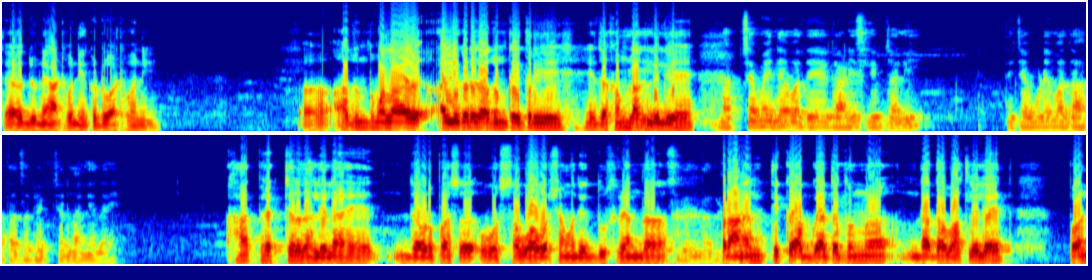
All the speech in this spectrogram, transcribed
त्या जुन्या आठवणी कटू आठवणी अजून तुम्हाला अलीकडेच अजून काहीतरी हे जखम लागलेली आहे? मागच्या महिन्यामध्ये गाडी स्लिप झाली. त्याच्यामुळे माझा हाताचा फ्रॅक्चर झालेला आहे. हात फ्रॅक्चर झालेला आहे. जवळपास व सव्वा वर्षामध्ये दुसऱ्यांदा. प्राणांतिक अपघातातून दादा वाचलेले आहेत. पण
